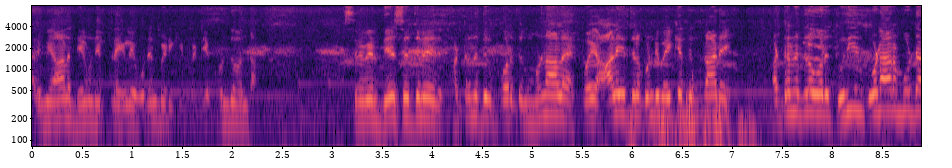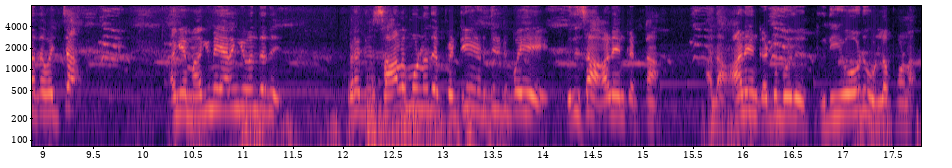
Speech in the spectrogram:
அருமையான தேவனுடைய பிள்ளைகளை உடன்படிக்கை பெட்டியை கொண்டு வந்தான். இஸ்ரவேல் தேசத்தில் பட்டணத்துக்கு போகிறதுக்கு முன்னால் போய் ஆலயத்தில் கொண்டு வைக்கிறதுக்கு முன்னாடி பட்டணத்தில் ஒரு துதியின் கூடாரம் போட்டு அதை வச்சா. அங்கே மகிமை இறங்கி வந்தது. பிறகு சாலமோன் அந்த பெட்டியை எடுத்துக்கிட்டு போய் புதுசாக ஆலயம் கட்டினான். அந்த ஆலயம் கட்டும்போது துதியோடு உள்ளே போனான்.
